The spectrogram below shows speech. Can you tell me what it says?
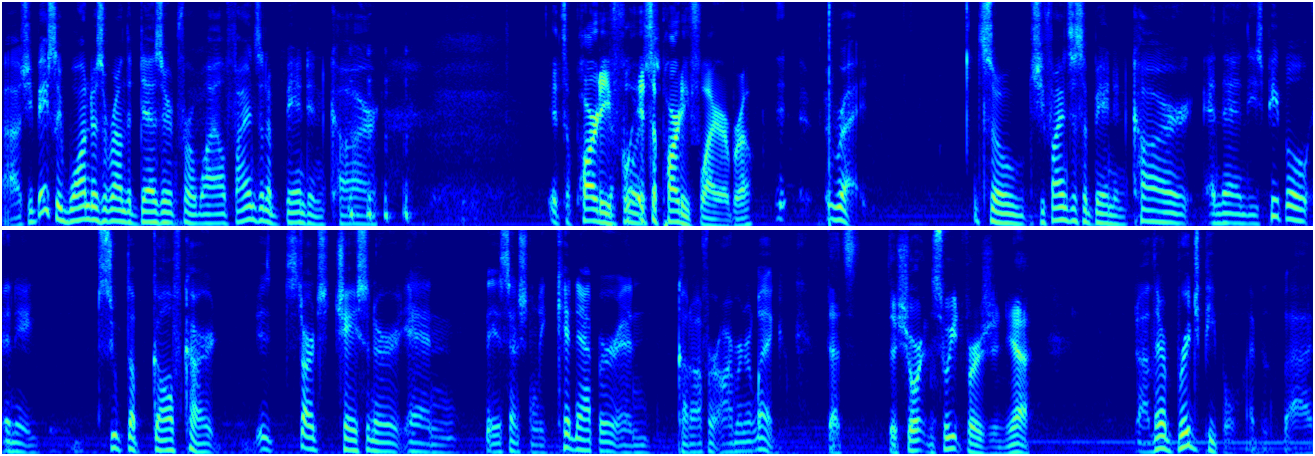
Uh, she basically wanders around the desert for a while, finds an abandoned car. It's a party. Fl- it's a party flyer, bro. right. So she finds this abandoned car, and then these people in a souped-up golf cart it starts chasing her, and they essentially kidnap her and cut off her arm and her leg. That's the short and sweet version. Yeah. Uh, they're bridge people. I, uh,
